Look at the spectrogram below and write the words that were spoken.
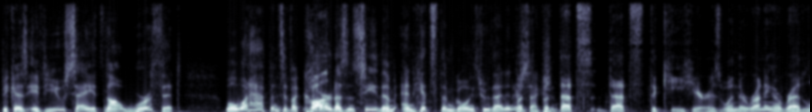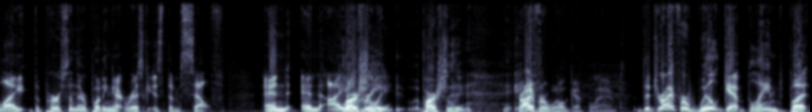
because if you say it's not worth it, well, what happens if a car Well- doesn't see them and hits them going through that intersection? but that's that's the key here is when they're running a red light, the person they're putting at risk is themselves. And and I partially, agree. partially. Driver will get blamed. the driver will get blamed, but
